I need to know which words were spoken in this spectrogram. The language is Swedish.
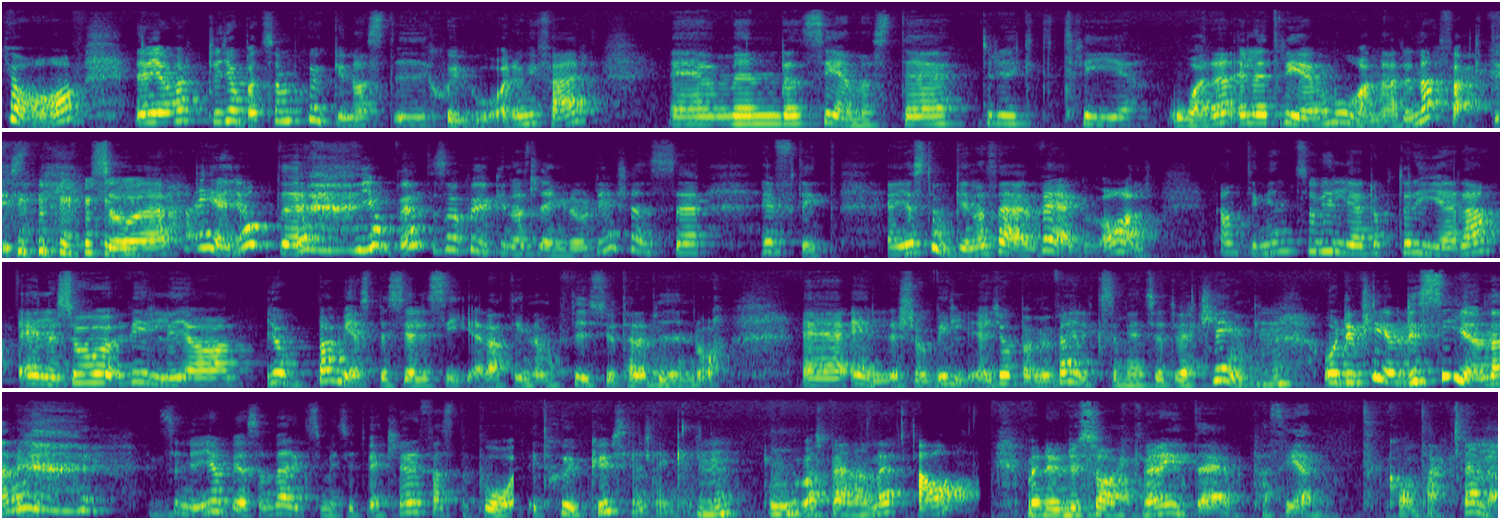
Ja, jag har varit, jobbat som sjukgymnast i sju år ungefär. Eh, men den senaste drygt tre åren, eller tre månaderna faktiskt, så är jag inte, jobbar jag inte som sjukgymnast längre och det känns eh, häftigt. Eh, jag stod i något så här vägval. Antingen så ville jag doktorera eller så ville jag jobba mer specialiserat inom fysioterapin då. Eller så ville jag jobba med verksamhetsutveckling. Mm. Och det blev det senare. Så nu jobbar jag som verksamhetsutvecklare fast på ett sjukhus helt enkelt. Mm. Mm. Vad spännande. Ja. Men du, du saknar inte patientkontakten då?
